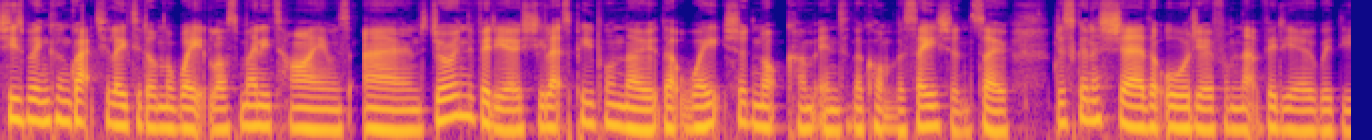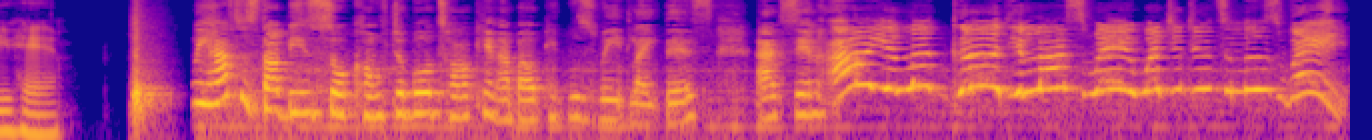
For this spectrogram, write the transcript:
She's been congratulated on the weight loss many times, and during the video, she lets people know that weight should not come into the conversation. So I'm just going to share the audio from that video with you here. We have to stop being so comfortable talking about people's weight like this, asking, Oh, you look good, you lost weight, what'd you do to lose weight?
